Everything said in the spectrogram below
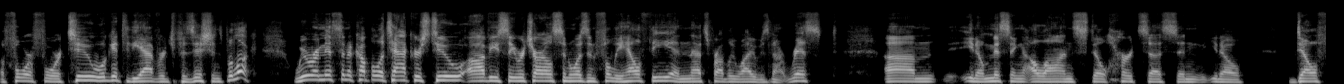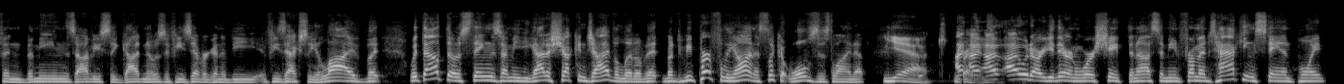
a 4-4-2. We'll get to the average positions. But look, we were missing a couple attackers too. Obviously, Richarlison wasn't fully healthy, and that's probably why he was not risked. Um, you know, missing Allan still hurts us, and you know, Delphin Bemeans. Obviously, God knows if he's ever going to be, if he's actually alive. But without those things, I mean, you got to shuck and jive a little bit. But to be perfectly honest, look at Wolves' lineup. Yeah. I, I, I, would argue they're in worse shape than us. I mean, from an attacking standpoint,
